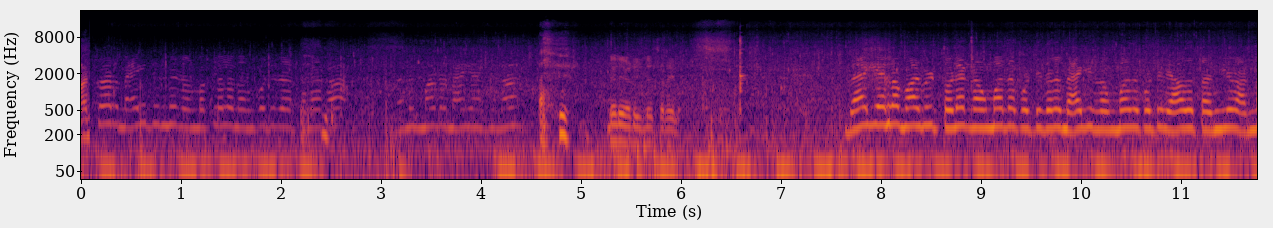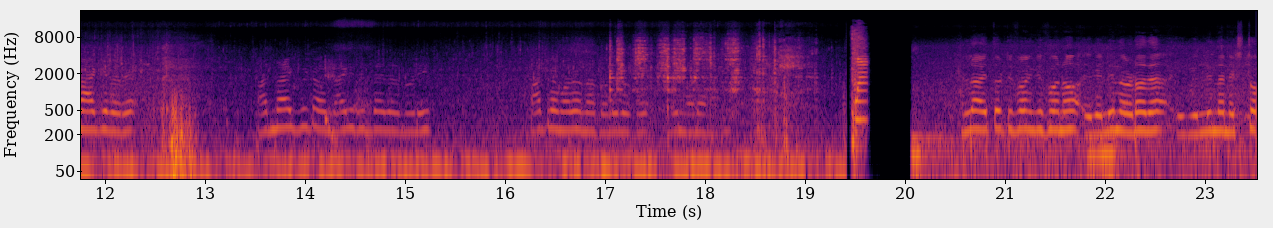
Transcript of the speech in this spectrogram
ಮಕ್ಕಳು ಮ್ಯಾಗಿ ತಿಂದ್ಬಿಟ್ಟು ನನ್ನ ಮಕ್ಕಳೆಲ್ಲ ನನ್ಗೆ ಕೊಟ್ಟಿದ್ದಾರೆ ನನಗೆ ಮಾತ್ರ ಮ್ಯಾಗಿ ಹಾಕಿಲ್ಲ. ನಡಿ ನಡಿ ಇಲ್ಲ ಚೆನ್ನಾಗಿಲ್ಲ ಮ್ಯಾಗಿ ಎಲ್ಲ ಮಾಡಿಬಿಟ್ಟು ತೊಳೆಯಕ್ಕೆ ನಮ್ಗೆ ಮಾತ್ರ ಕೊಟ್ಟಿದ್ದಾರೆ. ಮ್ಯಾಗಿ ನಮ್ಗೆ ಮಾತ್ರ ಕೊಟ್ಟಿಲ್ಲ. ಯಾವುದೋ ತಂಗ್ಲಿ ಅನ್ನ ಹಾಕಿದ್ದಾರೆ. ಅನ್ನ ಹಾಕ್ಬಿಟ್ಟು ಅವ್ರು ಮ್ಯಾಗಿ ತಿಂತಾ ಇದ್ದಾರೆ ನೋಡಿ. ಪಾತ್ರೆ ಮಾಡೋಣ, ತೊಳಿಬೇಕು. ಏನ್ ಮಾಡೋಣ? ಎಲ್ಲ ಆಯಿತು ಟಿಫನ್, ಗಿಫನು. ಈಗ ಇಲ್ಲಿಂದ ಹೊಡೋದೆ ಈಗ ಇಲ್ಲಿಂದ ನೆಕ್ಸ್ಟು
